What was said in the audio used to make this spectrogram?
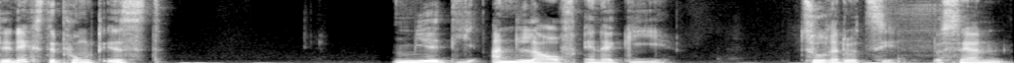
Der nächste Punkt ist, mir die Anlaufenergie zu reduzieren. Das ist ja ein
